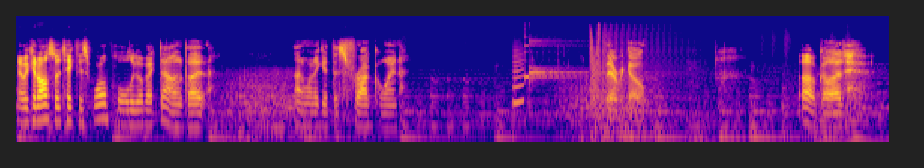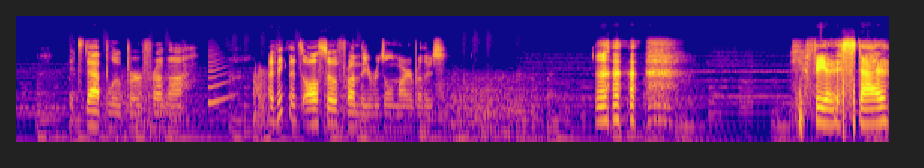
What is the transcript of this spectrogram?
And we could also take this whirlpool to go back down, but I want to get this frog coin. There we go. Oh god. It's that blooper from, uh... I think that's also from the original Mario Brothers. Fear style.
